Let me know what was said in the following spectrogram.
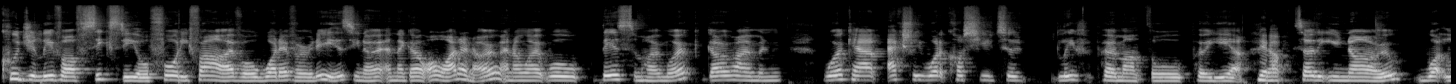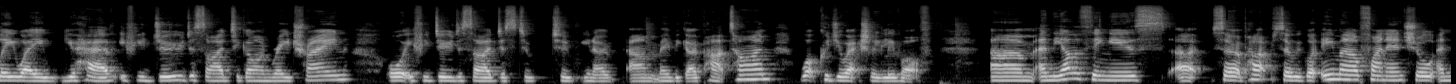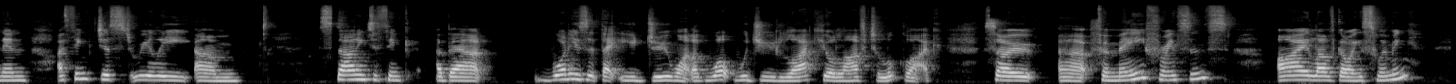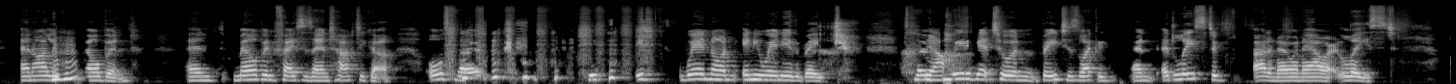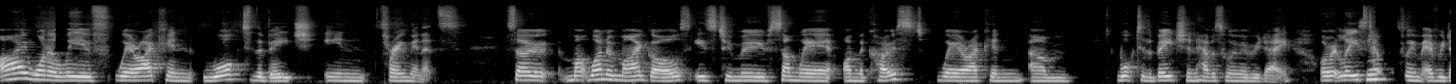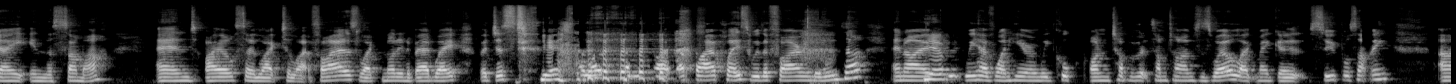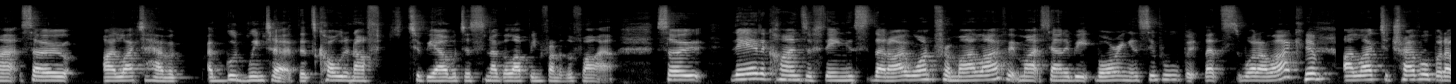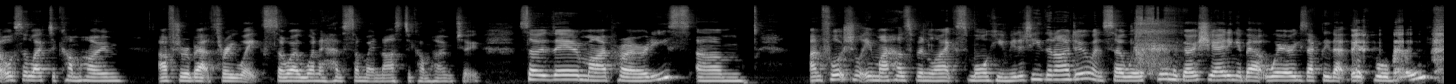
could you live off 60 or 45 or whatever it is, you know? And they go, oh, I don't know. And I'm like, well, there's some homework. Go home and work out actually what it costs you to live per month or per year. Yeah. So that you know what leeway you have if you do decide to go and retrain or if you do decide just to, to you know, um, maybe go part time, what could you actually live off? Um, and the other thing is, uh, so apart, so we've got email, financial, and then I think just really um, starting to think about what is it that you do want? Like, what would you like your life to look like? So, uh, for me, for instance, I love going swimming, and I live mm-hmm. in Melbourne, and Melbourne faces Antarctica. Also, it, it, we're not anywhere near the beach. So yeah. for me to get to a beach is like a, and at least I don't know an hour at least. I want to live where I can walk to the beach in three minutes. So my, one of my goals is to move somewhere on the coast where I can um, walk to the beach and have a swim every day, or at least yep. swim every day in the summer. And I also like to light fires, like not in a bad way, but just yeah, like a fireplace with a fire in the winter. And I yep. we have one here, and we cook on top of it sometimes as well, like make a soup or something. Uh, so I like to have a, a good winter that's cold enough to be able to snuggle up in front of the fire. So they're the kinds of things that I want from my life. It might sound a bit boring and simple, but that's what I like. Yep. I like to travel, but I also like to come home after about three weeks. So I want to have somewhere nice to come home to. So they're my priorities. Um, unfortunately, my husband likes more humidity than I do, and so we're still negotiating about where exactly that beach will be.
